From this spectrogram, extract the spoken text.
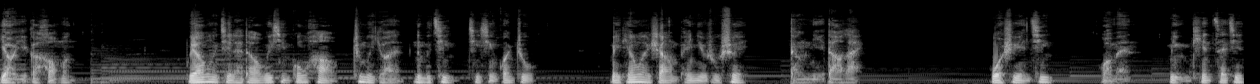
有一个好梦。不要忘记来到微信公号“这么远那么近”进行关注，每天晚上陪你入睡，等你到来。我是远近，我们明天再见。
